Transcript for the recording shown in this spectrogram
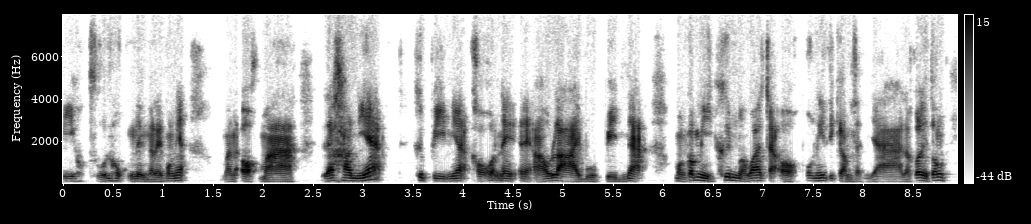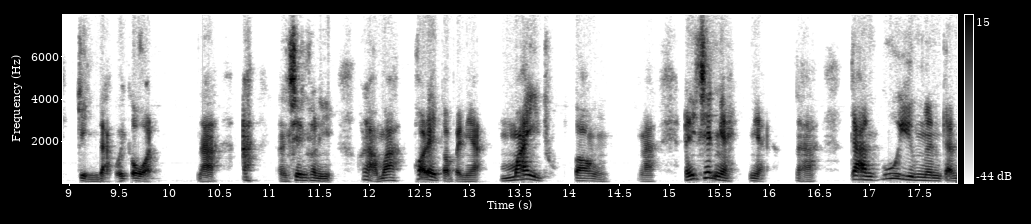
ปี 60 61 อะไรพวกเนี้ย มันออกมา แล้วคราวนี้คือปีนี้เขาในในเอาไลน์บูปินน่ะมันก็มีขึ้นมาว่าจะออกพวกนิติกรรมสัญญา เราก็เลยต้องเก่งดักไว้ก่อนนะอะอย่างเช่นข้อนี้เขาถามว่าข้อใดต่อไปเนี้ยไม่ถูกต้องนะอันนี้เช่นไงเนี่ยนะการกู้ยืมเงินกัน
